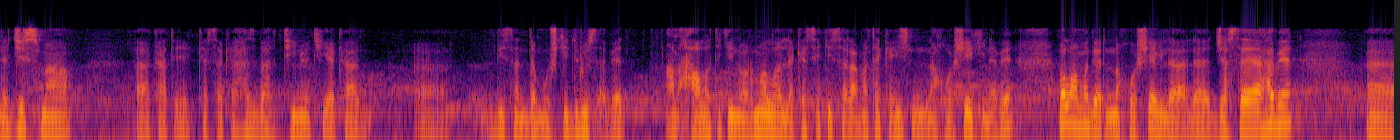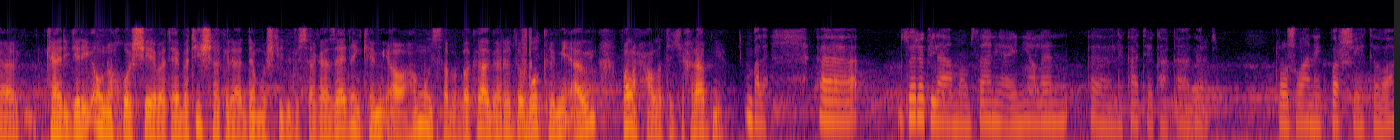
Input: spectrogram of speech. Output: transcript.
لە جسمە کاتێک کەسەکە هەز بە تینۆتیەکە دیسان دەموشکی دروست ئەبێت ئەم حاڵەتێکی نۆرمەڵە لە کەسێکی سەلامەتە کە هیچ نەخۆشیەکی نەبێ بەڵام مەگەر نەخۆشیێک لە جەستەیە هەبێت کاریگەری ئەو نەخۆشیە بە تایبەتی شەکرە دەموشکی دروستەکە زایدن کەمی ئەوە هەموو سەبەکە گەڕێتەوە بۆ کەمی ئاوی بەڵام حاڵەتێکی خراپ نییە بڵێ زۆرێک لە مامزانی ئاینیڵێن لە کاتێک کاکەگەر ڕۆژوانێک بەرشێتەوە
